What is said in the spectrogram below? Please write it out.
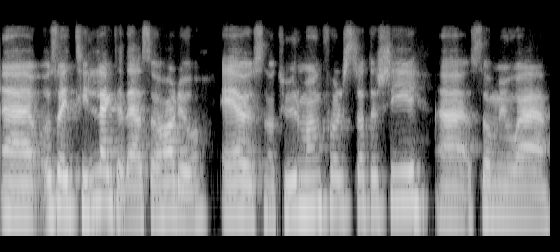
Eh, og så I tillegg til det så har du jo EUs naturmangfoldsstrategi, eh, som jo er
